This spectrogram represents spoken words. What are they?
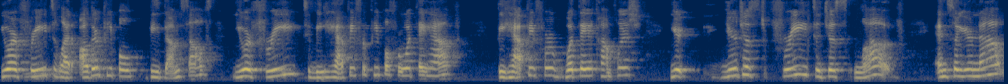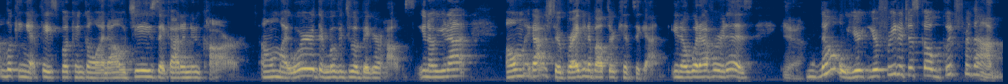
You are free to let other people be themselves. You are free to be happy for people for what they have, be happy for what they accomplish. You're you're just free to just love. And so you're not looking at Facebook and going, oh, geez, they got a new car. Oh, my word, they're moving to a bigger house. You know, you're not, oh my gosh, they're bragging about their kids again, you know, whatever it is. Yeah. No, you're you're free to just go, good for them.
